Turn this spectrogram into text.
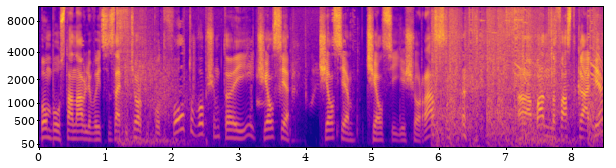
Бомба устанавливается за пятеркой по дефолту, в общем-то. И Челси... Челси... Челси еще раз. А, бан на фасткапе.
